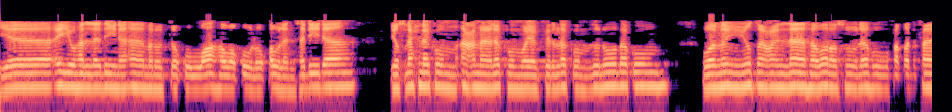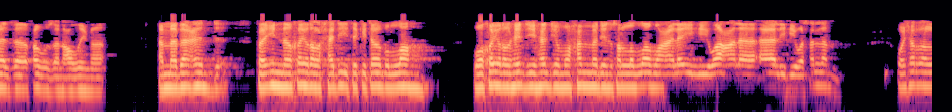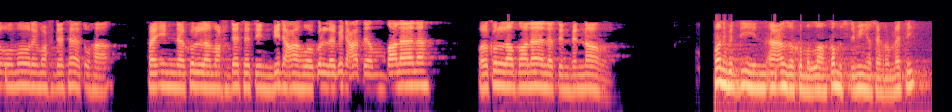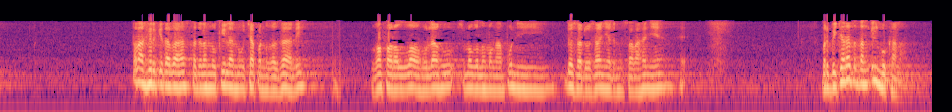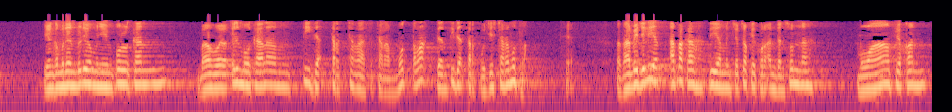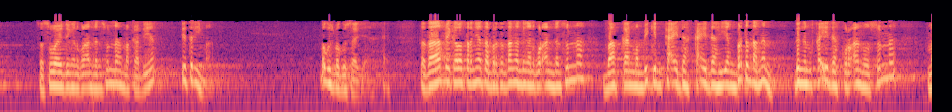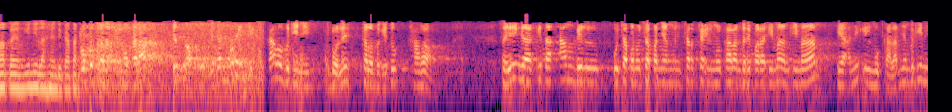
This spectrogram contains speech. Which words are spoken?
يا أيها الذين آمنوا اتقوا الله وقولوا قولا سديدا. يصلح لكم أعمالكم ويغفر لكم ذنوبكم. ومن يطع الله ورسوله فقد فاز فوزا عظيما. أما بعد فإن خير الحديث كتاب الله وخير الهدي هدي محمد صلى الله عليه وعلى آله وسلم وشر الأمور محدثاتها. فإن كل محدثة بدعة وكل بدعة ضلالة وكل ضلالة في النار Ikhwan Fiddin, a'azakumullah, kaum muslimin yang saya hormati. Terakhir kita bahas adalah nukilan ucapan Ghazali. Ghafarallahu lahu, semoga Allah mengampuni dosa-dosanya dan kesalahannya. Berbicara tentang ilmu kalam. Yang kemudian beliau menyimpulkan bahwa ilmu kalam tidak tercela secara mutlak dan tidak terpuji secara mutlak. Ya. Tetapi dilihat apakah dia mencocoki Quran dan Sunnah, muafiqan sesuai dengan Quran dan Sunnah maka dia diterima. Bagus-bagus saja. Tetapi kalau ternyata bertentangan dengan Quran dan Sunnah, bahkan membuat kaidah-kaidah yang bertentangan dengan kaidah Quran dan Sunnah, maka yang inilah yang dikatakan. Kalau begini boleh, kalau begitu haram. Sehingga kita ambil ucapan-ucapan yang mencerca ilmu kalam dari para imam-imam, yakni ilmu kalam yang begini.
